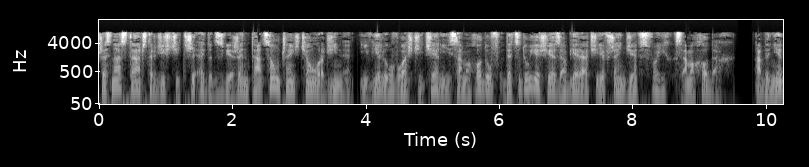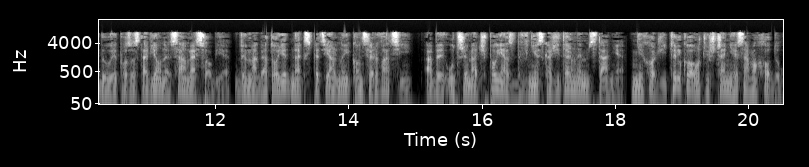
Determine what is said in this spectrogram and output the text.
16.43 Edut Zwierzęta są częścią rodziny i wielu właścicieli samochodów decyduje się zabierać je wszędzie w swoich samochodach. Aby nie były pozostawione same sobie, wymaga to jednak specjalnej konserwacji, aby utrzymać pojazd w nieskazitelnym stanie. Nie chodzi tylko o czyszczenie samochodu,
